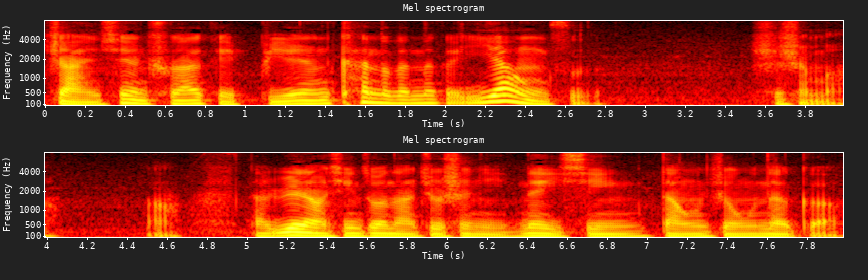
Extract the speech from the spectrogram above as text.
展现出来给别人看到的那个样子是什么啊？那月亮星座呢？就是你内心当中那个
